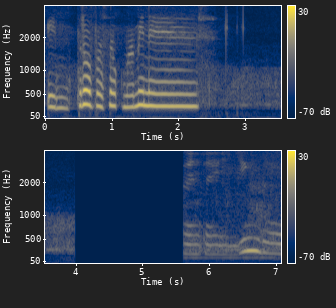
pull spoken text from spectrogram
Intro pasok mamines. Bentay ding dong.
